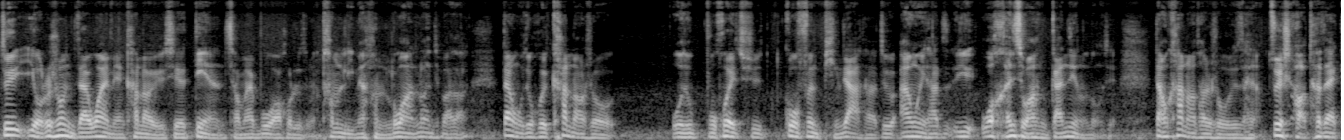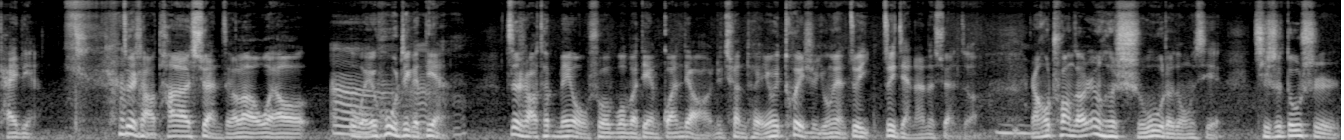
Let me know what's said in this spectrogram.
就有的时候你在外面看到有一些店、小卖部啊或者怎么样，他们里面很乱，乱七八糟，但我就会看到的时候，我就不会去过分评价它，就安慰他自己。我很喜欢很干净的东西，但我看到它的时候，我就在想，最少他在开店，最少他选择了我要嗯维护这个店，至少他没有说我把店关掉就劝退，因为退是永远最最简单的选择。然后创造任何实物的东西，其实都是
